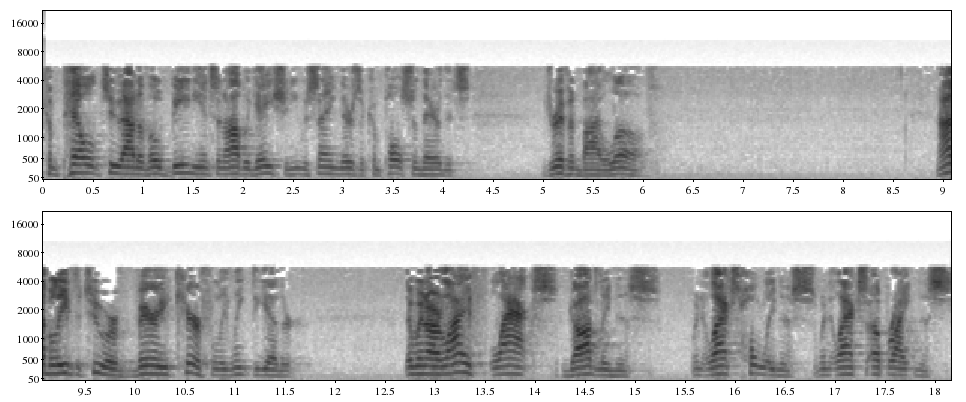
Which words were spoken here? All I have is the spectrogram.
compelled to out of obedience and obligation. He was saying there's a compulsion there that's driven by love. And I believe the two are very carefully linked together. That when our life lacks godliness, when it lacks holiness, when it lacks uprightness,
